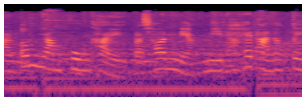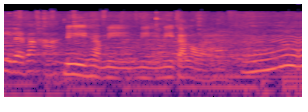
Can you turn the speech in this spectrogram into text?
ทานต้มยำพุงไข่ปลาช่อนเนี่ยมีให้ทานทั้งปีเลยปะคะ มีค่ะมีมีมีตลอดอืม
